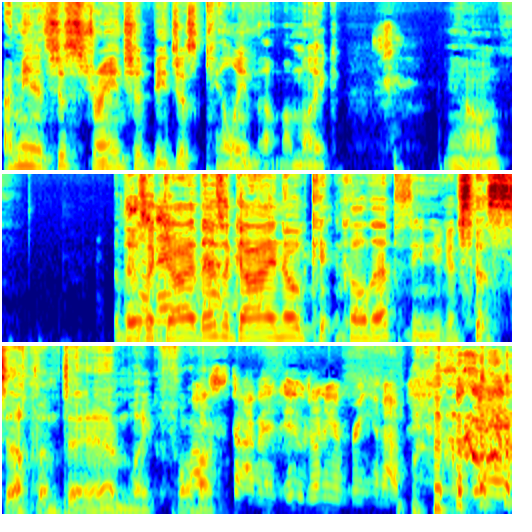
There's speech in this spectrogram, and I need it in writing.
i mean it's just strange to be just killing them i'm like you know There's So a guy. There's a guy I know called Epstein. You could just sell them to him. Like Oh, fuck. stop it! Ew, don't even bring him up. Then,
